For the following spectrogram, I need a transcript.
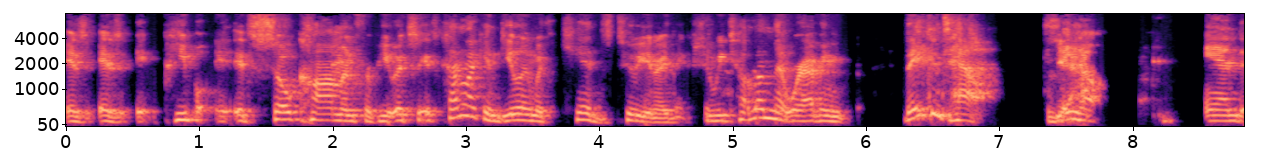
is is it, people? It's so common for people. It's it's kind of like in dealing with kids too. You know, I think, should we tell them that we're having? They can tell. Yeah. They know. And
